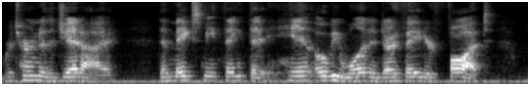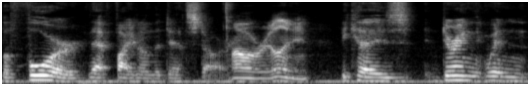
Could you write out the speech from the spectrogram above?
Return of the Jedi that makes me think that him, Obi Wan, and Darth Vader fought before that fight on the Death Star Oh really? because during when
